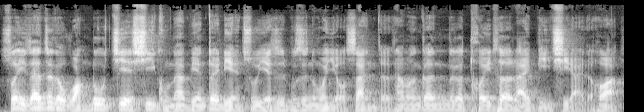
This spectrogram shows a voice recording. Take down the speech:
所以在这个网络界，戏骨那边对脸书也是不是那么友善的，他们跟那个推特来比起来的话。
